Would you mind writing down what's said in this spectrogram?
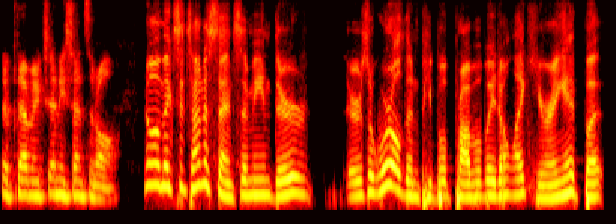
if that makes any sense at all. No, it makes a ton of sense. I mean, there there's a world and people probably don't like hearing it, but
